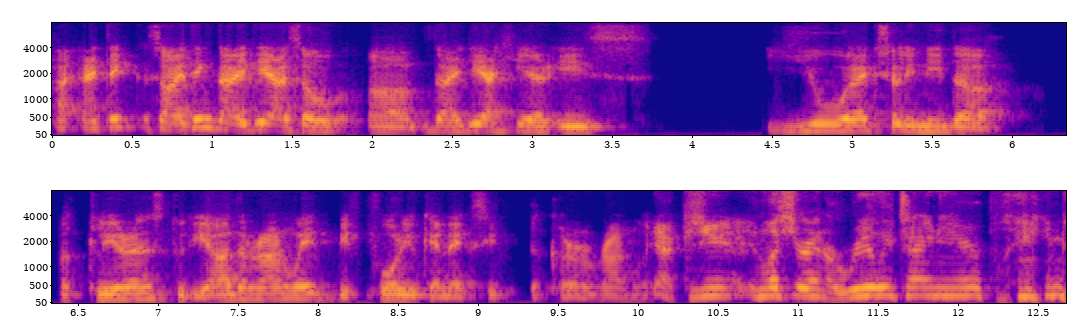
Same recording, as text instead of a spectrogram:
I, think so. I think the idea. So um, the idea here is you actually need a a clearance to the other runway before you can exit the current runway. Yeah, because you unless you're in a really tiny airplane,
